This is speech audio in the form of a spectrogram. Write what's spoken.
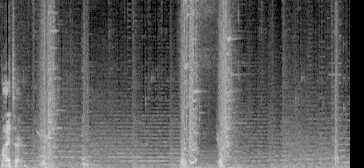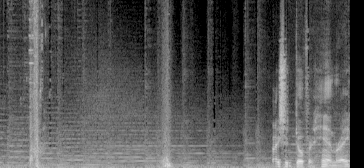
My turn. I should go for him, right?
